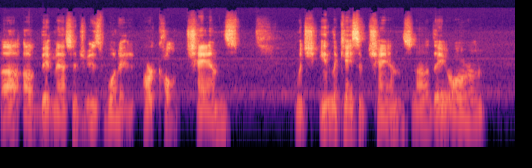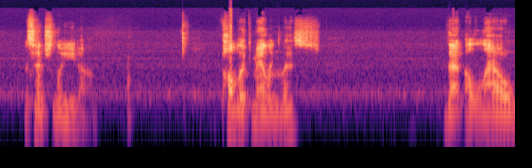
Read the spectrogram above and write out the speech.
uh, of Bitmessage is what are called chans, which in the case of chans, uh, they are essentially uh, public mailing lists that allow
